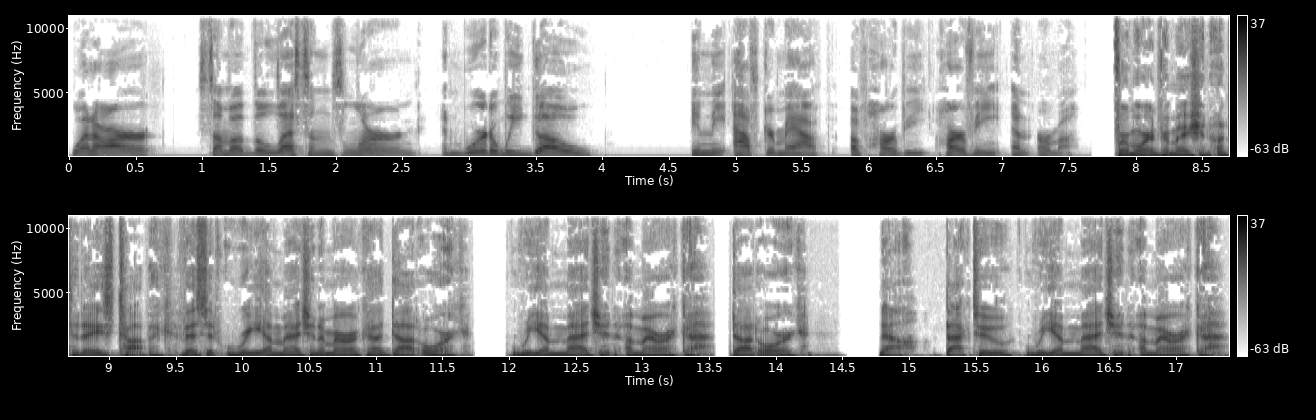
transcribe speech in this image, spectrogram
what are some of the lessons learned and where do we go in the aftermath of Harvey, Harvey and Irma. For more information on today's topic, visit reimagineamerica.org. Reimagineamerica.org. Now, back to Reimagine America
